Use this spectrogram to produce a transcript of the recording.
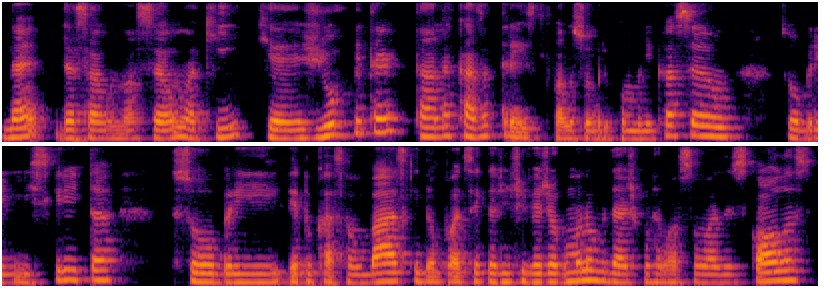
né, dessa alunação aqui, que é Júpiter, tá na casa 3, que fala sobre comunicação, sobre escrita, sobre educação básica, então pode ser que a gente veja alguma novidade com relação às escolas.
